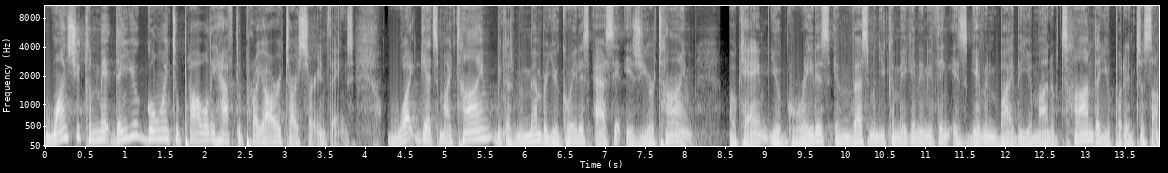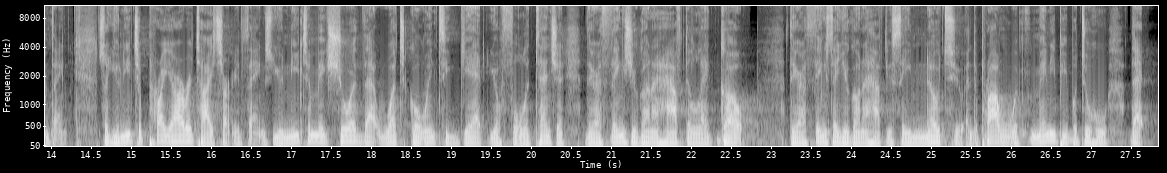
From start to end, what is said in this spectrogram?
once you commit, then you're going to probably have to prioritize certain things. What gets my time? Because remember, your greatest asset is your time. Okay. Your greatest investment you can make in anything is given by the amount of time that you put into something. So you need to prioritize certain things. You need to make sure that what's going to get your full attention. There are things you're to have to let go. There are things that you're to have to say no to. And the problem with many people too, who that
